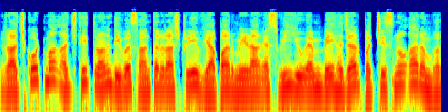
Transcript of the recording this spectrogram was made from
રાજકોટમાં આજથી ત્રણ દિવસ આંતરરાષ્ટ્રીય વ્યાપાર મેળા એસવીયુએમ બે હજાર પચીસનો આરંભ.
